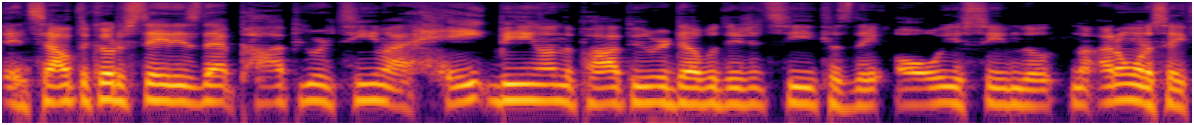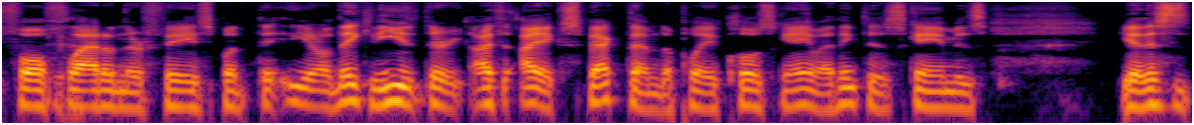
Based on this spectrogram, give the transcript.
and South Dakota State is that popular team. I hate being on the popular double digit seed because they always seem to. I don't want to say fall yeah. flat on their face, but they, you know they could use. I, I expect them to play a close game. I think this game is, yeah, this is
